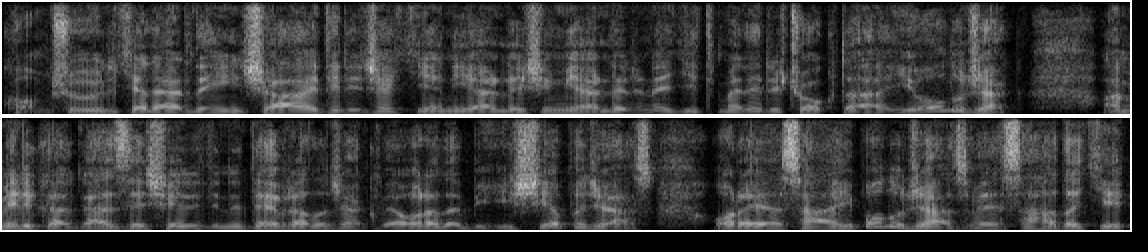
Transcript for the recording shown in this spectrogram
komşu ülkelerde inşa edilecek yeni yerleşim yerlerine gitmeleri çok daha iyi olacak. Amerika Gazze şeridini devralacak ve orada bir iş yapacağız. Oraya sahip olacağız ve sahadaki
